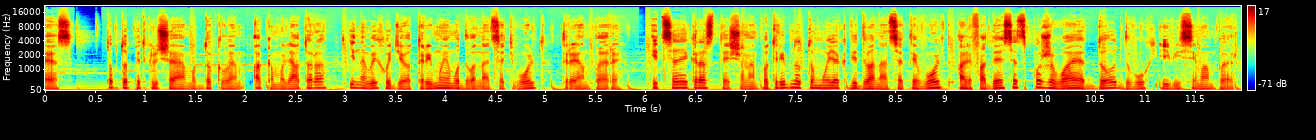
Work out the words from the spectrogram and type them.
С. Тобто підключаємо до клем акумулятора і на виході отримуємо 12 вольт 3 ампери. І це якраз те, що нам потрібно, тому як від 12 вольт Альфа 10 споживає до 2,8 ампер.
